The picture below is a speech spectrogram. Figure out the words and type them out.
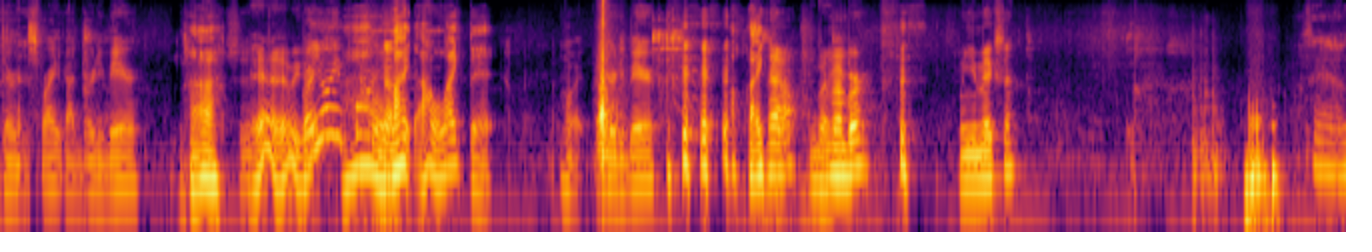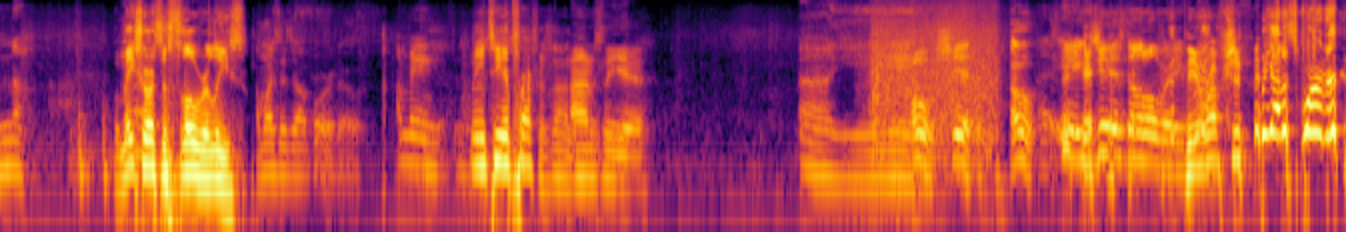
dirty Sprite got dirty bear. Ah, Yeah, there we go. Bro, you ain't I pouring nothing. like I like that. What? Dirty bear. I like Now, remember when you're mixing? Yeah, no. But make sure it's a slow release. How much did y'all pour it though? I mean, I mean, to your preference. honestly. Honestly, yeah. uh, yeah. Oh shit! Oh, Hey, jizzed all over The everybody. eruption. we got a squirter.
